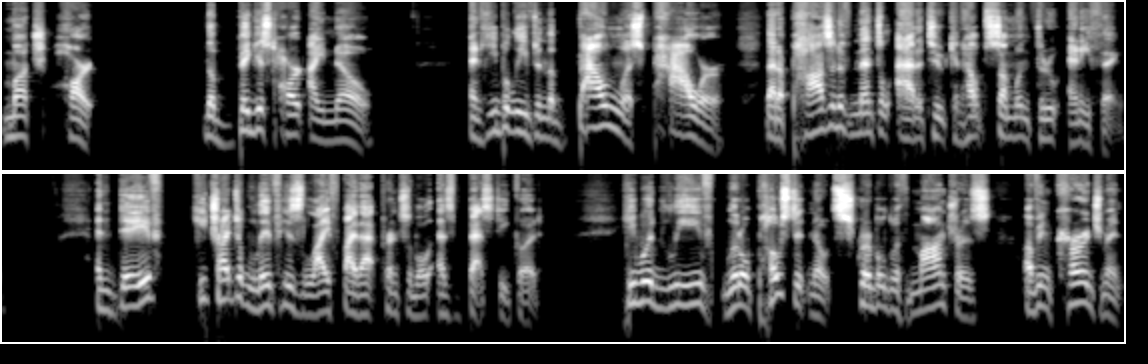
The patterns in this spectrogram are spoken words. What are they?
much heart. The biggest heart I know and he believed in the boundless power that a positive mental attitude can help someone through anything. And Dave, he tried to live his life by that principle as best he could. He would leave little post it notes scribbled with mantras of encouragement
